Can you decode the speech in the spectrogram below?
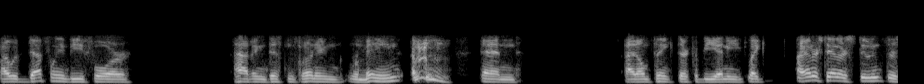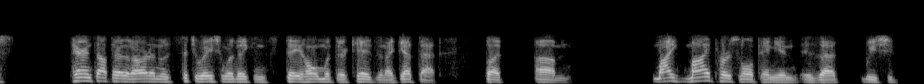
I would definitely be for having distance learning remain, and I don't think there could be any like I understand there's students, there's parents out there that aren't in a situation where they can stay home with their kids, and I get that. But um, my my personal opinion is that we should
